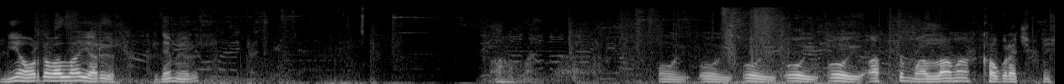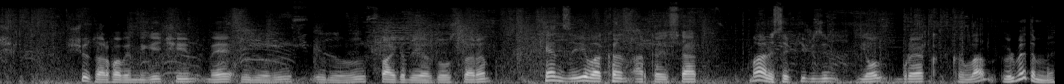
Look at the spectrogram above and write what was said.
Mia orada vallahi yarıyor. Gidemiyoruz. Oy oy oy oy oy attım vallahi ama kavga çıkmış. Şu tarafa ben bir geçeyim ve ölüyoruz ölüyoruz saygıdeğer dostlarım. Kendinize iyi bakın arkadaşlar. Maalesef ki bizim yol buraya kılan ölmedin mi?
